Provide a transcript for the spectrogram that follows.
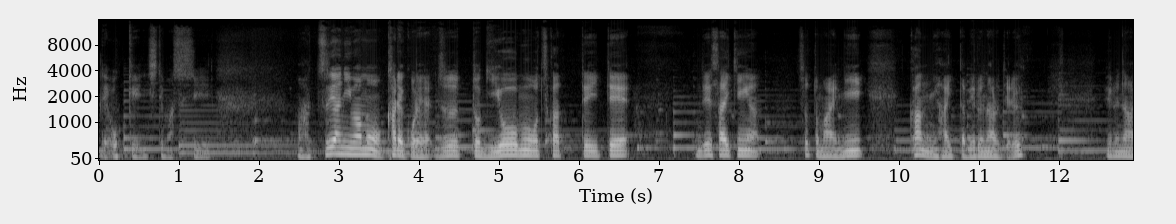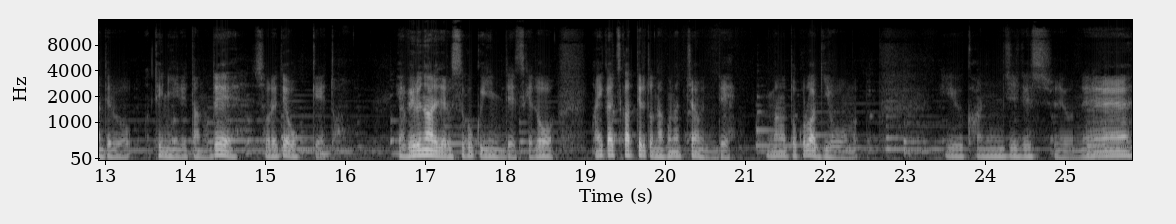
で OK にしてますし松屋にはもうかれこれずっとギオームを使っていてで最近ちょっと前に缶に入ったベルナルデルベルナーデルを手に入れたのでそれで OK と。いやベルナーデルすごくいいんですけど毎回使ってるとなくなっちゃうんで今のところはギオーム。いう感じですよね。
